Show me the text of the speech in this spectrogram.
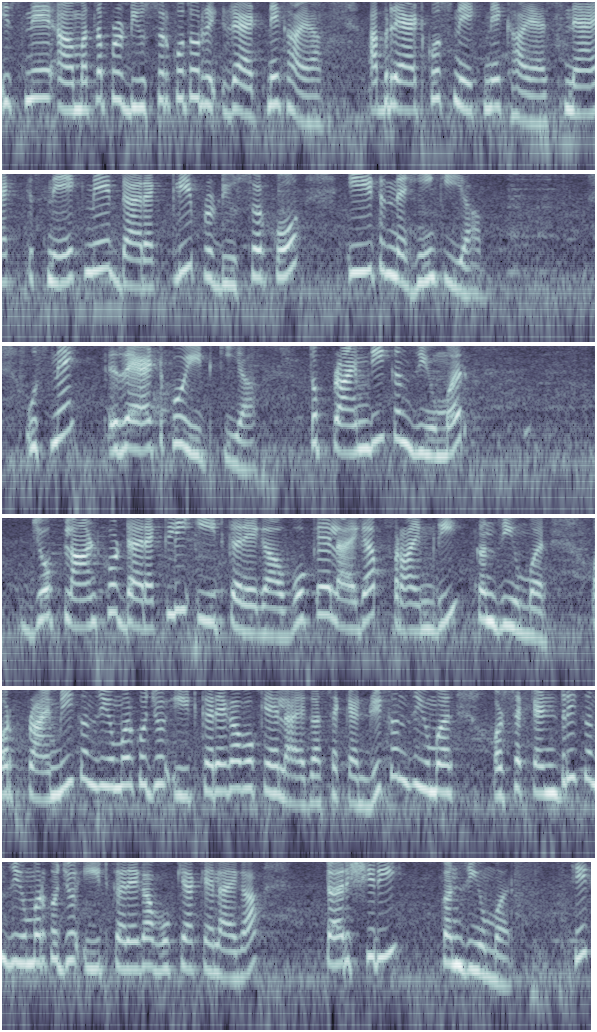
इसने मतलब प्रोड्यूसर को तो रैट ने खाया। अब रैट को स्नैक ने खाया। स्नैक स्नैक ने डायरेक्टली प्रोड्यूसर को ईट नहीं किया। उसने रैट को ईट किया। तो प्राइमरी कंज्यूमर जो प्लांट को डायरेक्टली ईट करेगा, वो कहलाएगा प्राइमरी कंज्यूमर और प्राइमरी कंज्यूमर को जो ईट करेगा, वो कहलाएगा सेकेंडरी कंज्यूमर और सेकेंडरी कंज्यूमर को जो ईट करेगा, वो क्या कहलाएगा? टर्शरी कंज्यूमर ठीक?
